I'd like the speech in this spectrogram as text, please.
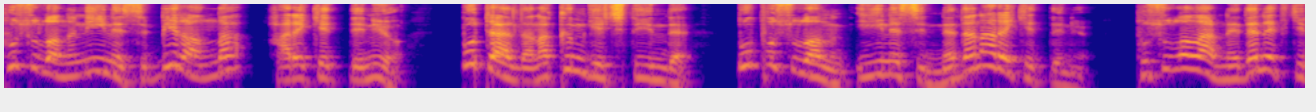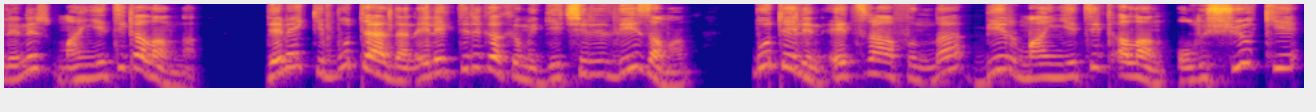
pusulanın iğnesi bir anda hareketleniyor. Bu telden akım geçtiğinde bu pusulanın iğnesi neden hareketleniyor? Pusulalar neden etkilenir? Manyetik alandan. Demek ki bu telden elektrik akımı geçirildiği zaman bu telin etrafında bir manyetik alan oluşuyor ki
